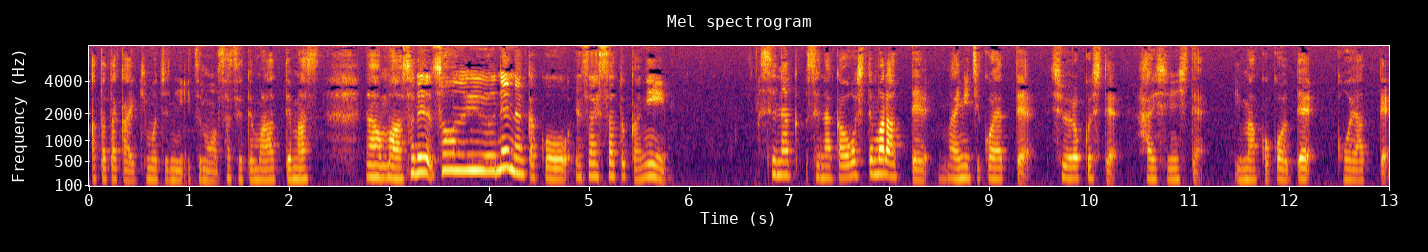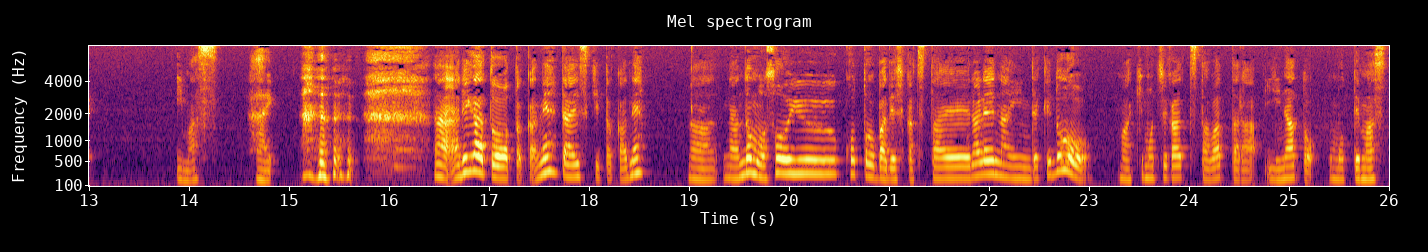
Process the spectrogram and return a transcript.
温かい気持ちにいつもさせてもらってます。だまあそれそういうねなんかこう優しさとかに背中背中を押してもらって毎日こうやって収録して配信して今ここでこうやっています。はい あありがとうとかね大好きとかね、まあ、何度もそういう言葉でしか伝えられないんだけど、まあ、気持ちが伝わったらいいなと思ってます。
